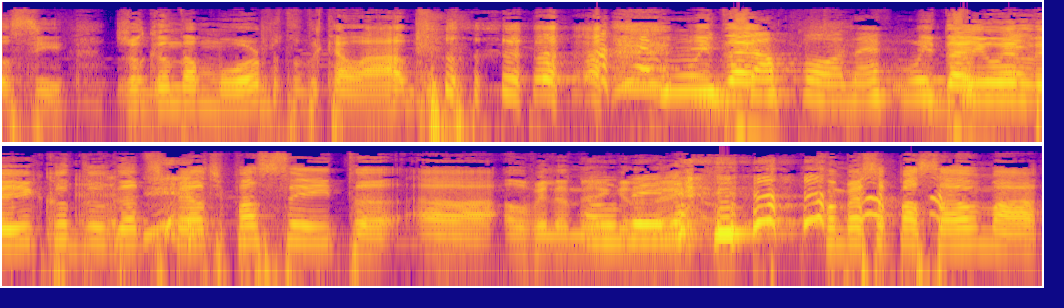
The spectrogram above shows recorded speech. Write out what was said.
assim, jogando amor pra tudo que é lado. É muito E daí- cafona, é E muito daí o cafona. elenco do Godspell, tipo, aceita a, a ovelha negra, ovelha. né? Começa a passar a amar.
